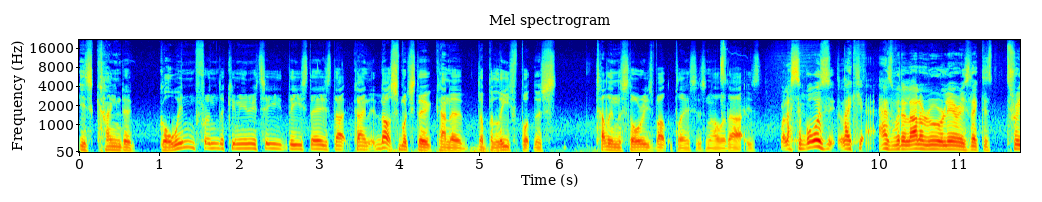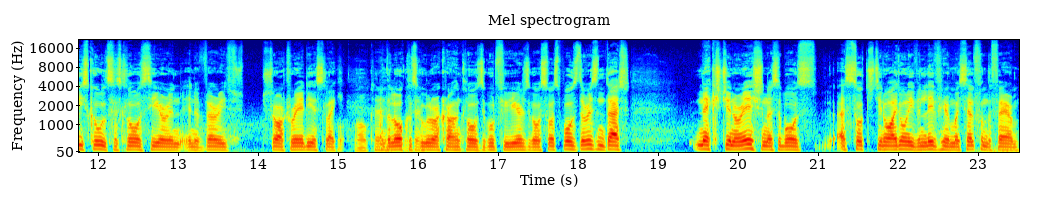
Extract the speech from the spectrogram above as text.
is kind of going from the community these days? That kind of, not so much the kind of the belief, but the telling the stories about the places and all of that is. Well, I suppose, like as with a lot of rural areas, like the three schools has closed here in, in a very short radius, like, Okay. and the local okay. school Crown closed a good few years ago. So I suppose there isn't that next generation, I suppose, as such. You know, I don't even live here myself on the farm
